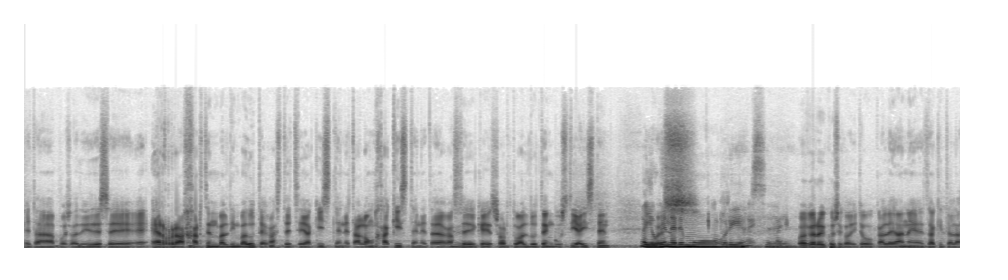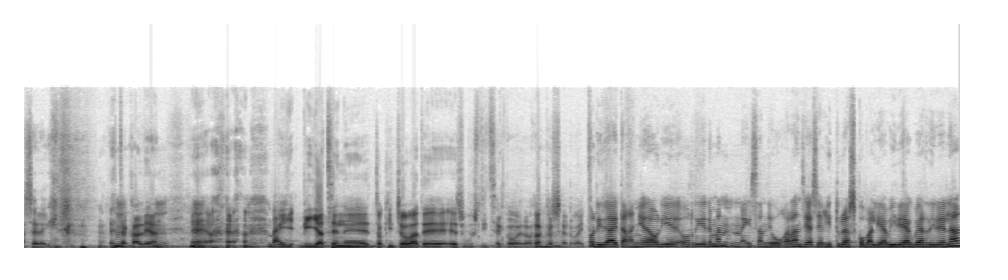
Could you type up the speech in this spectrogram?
Eta, pues, adibidez, e, erra jartzen baldin badute gaztetxeak izten, eta lonjak izten, eta gazteek sortu alduten guztia izten. Bai, euren pues, eremu hori ez. Bai, bai. eh, Ba, gero ikusiko ditugu kalean eh, ez dakitela zer egin. eta kalean eh, bai. bil- bilatzen eh, tokitxo bat eh, ez bustitzeko edo dako zerbait. Hori da, eta gainera hori horri ere eman nahi izan digu garrantzia, ez egiturazko baliabideak behar direla,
